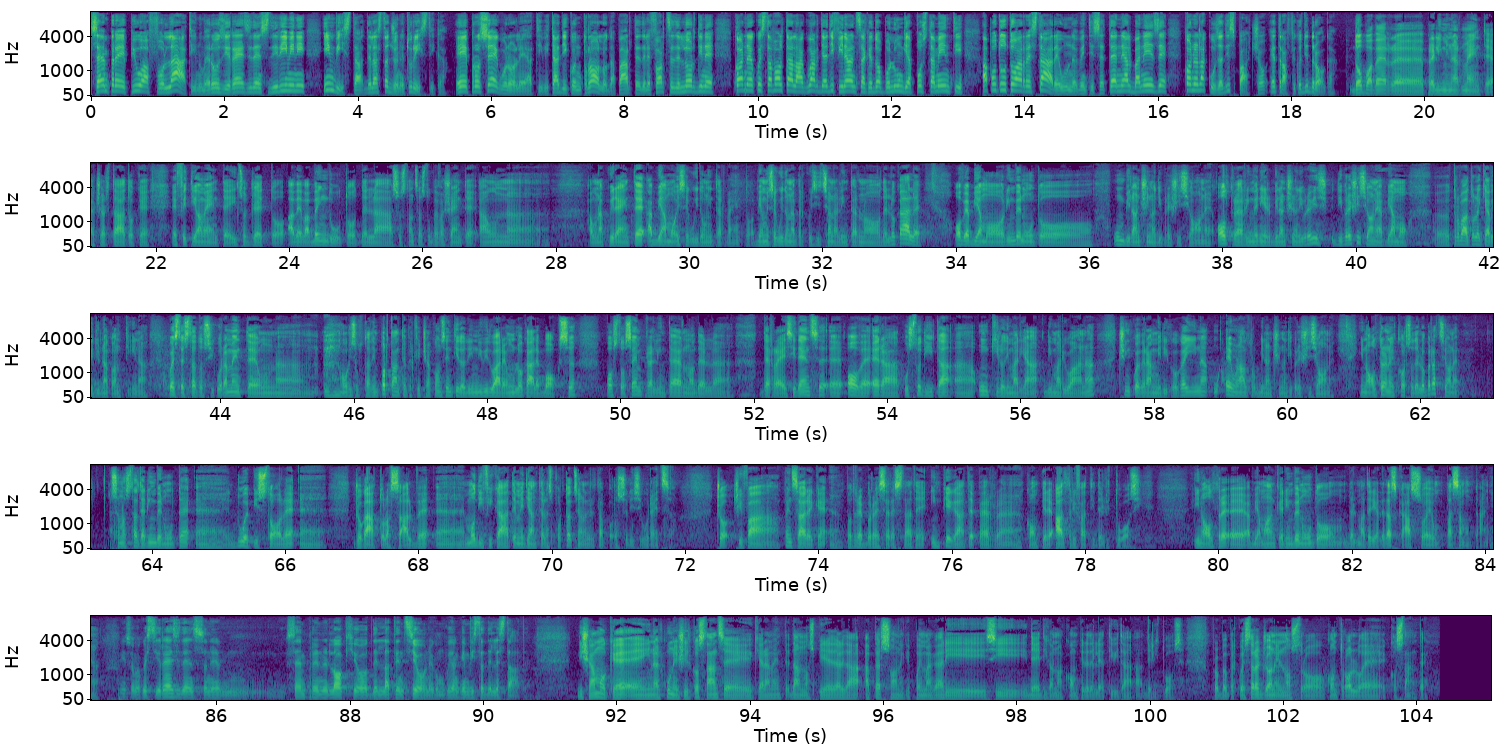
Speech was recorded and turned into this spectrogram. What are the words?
Sempre più affollati i numerosi residence di Rimini in vista della stagione turistica. E proseguono le attività di controllo da parte delle forze dell'ordine con questa volta la Guardia di Finanza che dopo lunghi appostamenti ha potuto arrestare un 27enne albanese con l'accusa di spaccio e traffico di droga. Dopo aver eh, preliminarmente accertato che effettivamente il soggetto aveva venduto della sostanza stupefacente a un eh, a un acquirente abbiamo eseguito un intervento, abbiamo eseguito una perquisizione all'interno del locale dove abbiamo rinvenuto un bilancino di precisione. Oltre a rinvenire il bilancino di, precisione abbiamo eh, trovato le chiavi di una cantina. Questo è stato sicuramente un, un risultato importante perché ci ha consentito di individuare un locale box posto sempre all'interno del, del, residence, eh, dove era custodita uh, un chilo di, maria, di, marijuana, 5 grammi di cocaina e un altro bilancino di precisione. Inoltre nel corso dell'operazione sono state rinvenute eh, due pistole eh, giocattolo a salve eh, modificate mediante l'asportazione del tappo rosso di sicurezza. Ciò ci fa pensare che eh, potrebbero essere state impiegate per eh, compiere altri fatti delittuosi. Inoltre eh, abbiamo anche rinvenuto del materiale da scasso e un passamontagna. Insomma questi residence nel, sempre nell'occhio dell'attenzione, comunque anche in vista dell'estate. Diciamo che eh, in alcune circostanze chiaramente danno ospitalità a persone che poi magari si dedicano a compiere delle attività delittuose. Proprio per questa ragione il nostro controllo è costante.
